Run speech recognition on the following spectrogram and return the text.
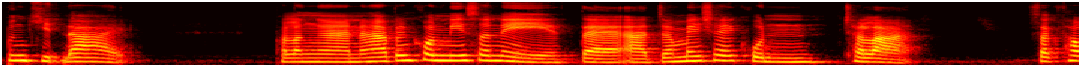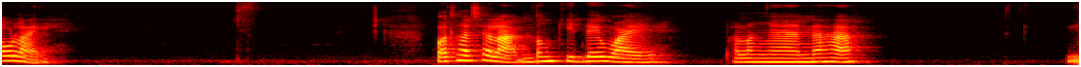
เพิ่งคิดได้ พลังงานนะคะเป็นคนมีเสน่ห์แต่อาจจะไม่ใช่คนฉลาดสักเท่าไหร่ เพราะถ้าฉลาดมันต้องคิดได้ไว พลังงานนะคะ e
